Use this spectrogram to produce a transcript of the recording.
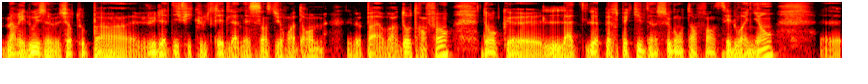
Marie-Louise ne veut surtout pas, vu la difficulté de la naissance du roi de Rome, ne veut pas avoir d'autres enfants. Donc euh, la, la, perspective d'un second enfant s'éloignant, euh,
